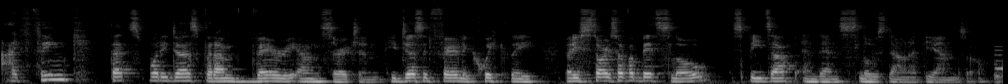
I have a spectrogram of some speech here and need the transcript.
I think that's what he does, but I'm very uncertain. He does it fairly quickly, but he starts off a bit slow, speeds up, and then slows down at the end. So.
